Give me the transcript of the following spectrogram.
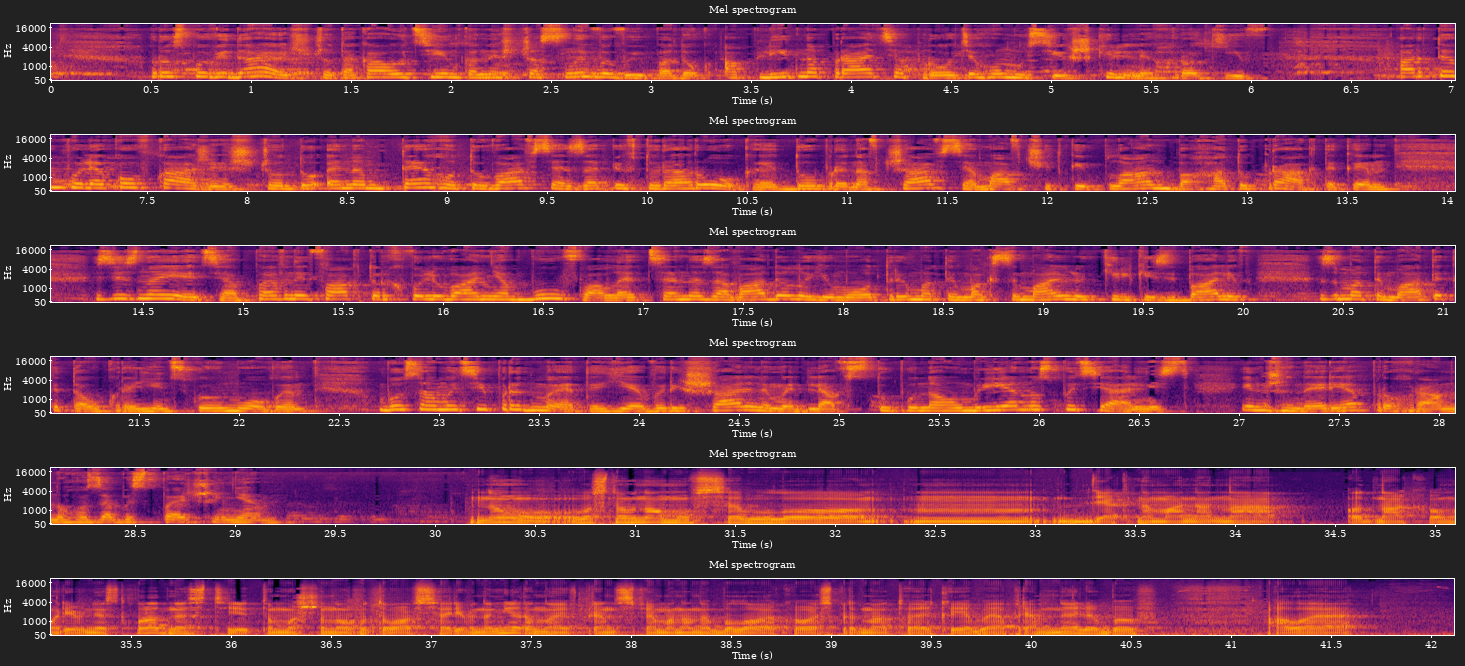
Розповідають, що така оцінка не щасливий випадок, а плідна праця протягом усіх шкільних років. Артем Поляков каже, що до НМТ готувався за півтора роки. Добре навчався, мав чіткий план, багато практики. Зізнається, певний фактор хвилювання був, але це не завадило йому отримати максимальну кількість балів з математики та української мови. Бо саме ці предмети є вирішальними для вступу на омріяну спеціальність інженерія програмного забезпечення. Ну, в основному все було, як на мене, на однаковому рівні складності, тому що ну, готувався рівномірно, і в принципі в мене не було якогось предмету, який би я прям не любив. Але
